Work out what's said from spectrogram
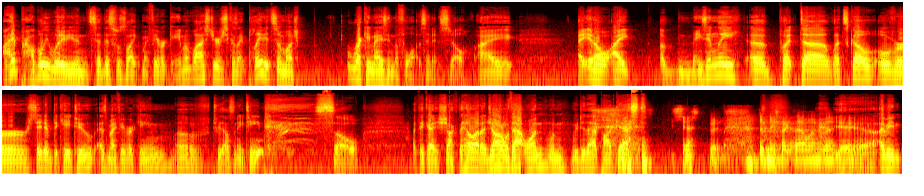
I probably would have even said this was like my favorite game of last year, just because I played it so much, recognizing the flaws in it. Still, I, I you know, I amazingly uh, put uh, Let's Go over State of Decay 2 as my favorite game of 2018. so I think I shocked the hell out of John with that one when we did that podcast. yes, didn't expect that one. But yeah, I mean,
